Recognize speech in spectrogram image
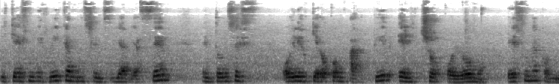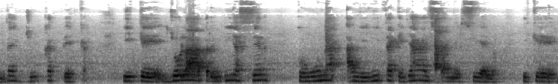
y que es muy rica, muy sencilla de hacer. Entonces, hoy les quiero compartir el chocolomo. Es una comida yucateca y que yo la aprendí a hacer con una amiguita que ya está en el cielo y que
